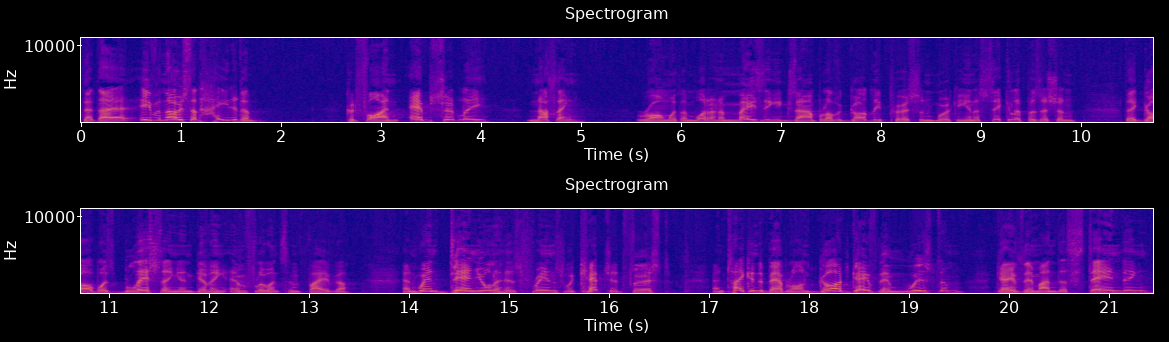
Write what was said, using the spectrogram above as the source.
That they, even those that hated him could find absolutely nothing wrong with him. What an amazing example of a godly person working in a secular position that God was blessing and giving influence and favor. And when Daniel and his friends were captured first and taken to Babylon, God gave them wisdom, gave them understanding,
